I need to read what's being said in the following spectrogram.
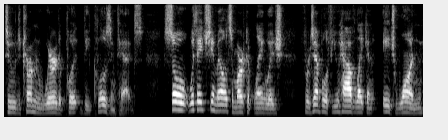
to determine where to put the closing tags. So with HTML, it's a markup language. For example, if you have like an H1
